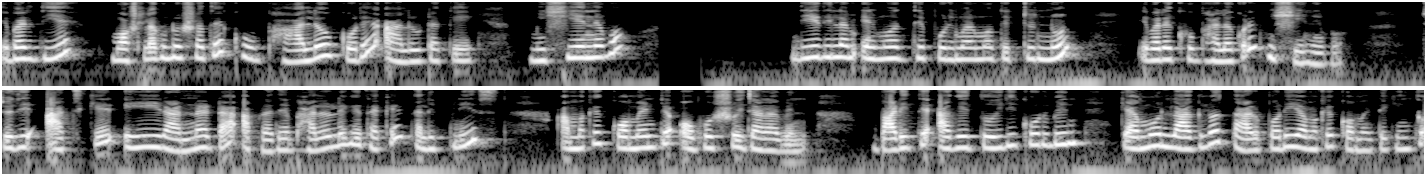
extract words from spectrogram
এবার দিয়ে মশলাগুলোর সাথে খুব ভালো করে আলুটাকে মিশিয়ে নেব। দিয়ে দিলাম এর মধ্যে পরিমাণ মতো একটু নুন। এবারে খুব ভালো করে মিশিয়ে নেব। যদি আজকের এই রান্নাটা আপনাদের ভালো লেগে থাকে, তাহলে প্লিজ আমাকে কমেন্টে অবশ্যই জানাবেন। বাড়িতে আগে তৈরি করবেন, কেমন লাগল, তারপরেই আমাকে কমেন্টে কিন্তু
